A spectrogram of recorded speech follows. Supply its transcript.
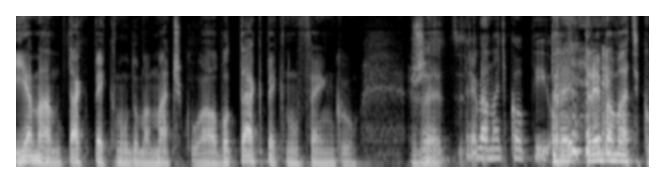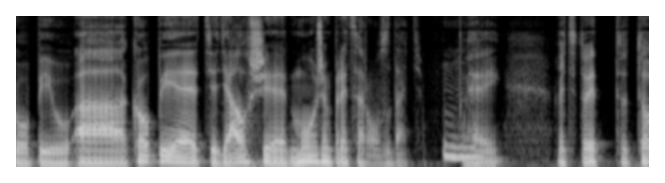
ja mám tak peknú doma mačku, alebo tak peknú fenku, že Treba mať kópiu. Tre, treba mať kópiu a kópie tie ďalšie môžem predsa rozdať. Mhm. Mm-hmm. Hej. Veď to je, to, to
